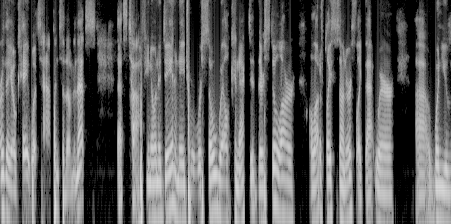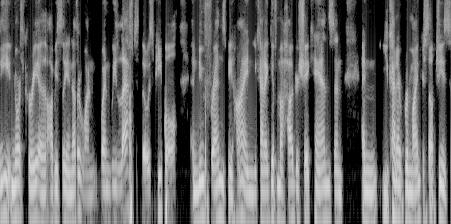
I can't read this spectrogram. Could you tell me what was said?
are they okay? What's happened to them? And that's that's tough. You know in a day and an age where we're so well connected there still are a lot of places on earth like that where uh, when you leave North Korea, obviously another one. When we left those people and new friends behind, you kind of give them a hug or shake hands, and and you kind of remind yourself, "Geez,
